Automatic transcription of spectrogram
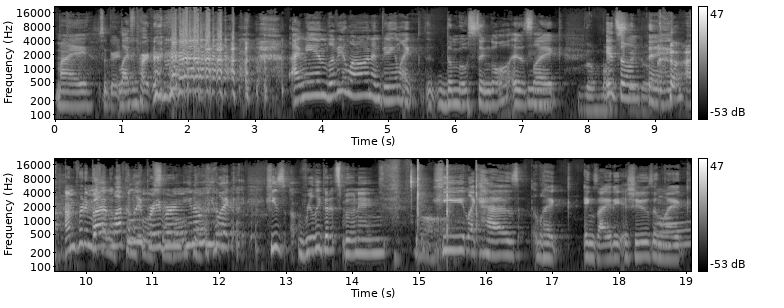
My It's a great life name. partner. I mean, living alone and being like the most single is Mm-hmm. like The most its own single. thing. I'm pretty much. But luckily, Braeburn, you know, Yeah. he like he's really good at spooning. He like has like anxiety issues and like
